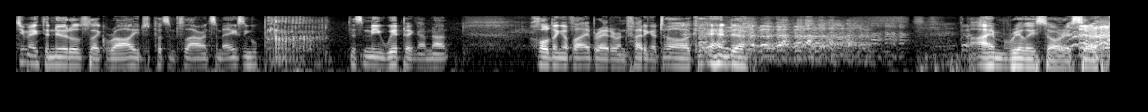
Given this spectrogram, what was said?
Do you make the noodles like raw? You just put some flour and some eggs and go. This is me whipping. I'm not holding a vibrator and fighting a dog. And uh, I'm really sorry, sir.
